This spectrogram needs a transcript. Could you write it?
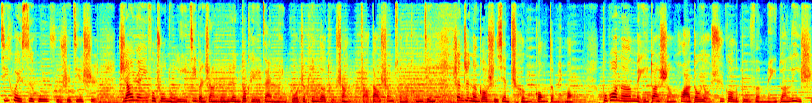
机会似乎俯拾皆是，只要愿意付出努力，基本上人人都可以在美国这片乐土上找到生存的空间，甚至能够实现成功的美梦。不过呢，每一段神话都有虚构的部分，每一段历史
